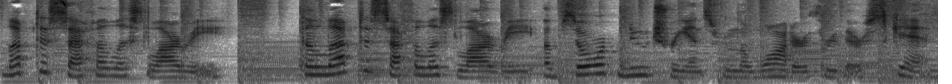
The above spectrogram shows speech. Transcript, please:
leptocephalus larvae. The leptocephalus larvae absorb nutrients from the water through their skin.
